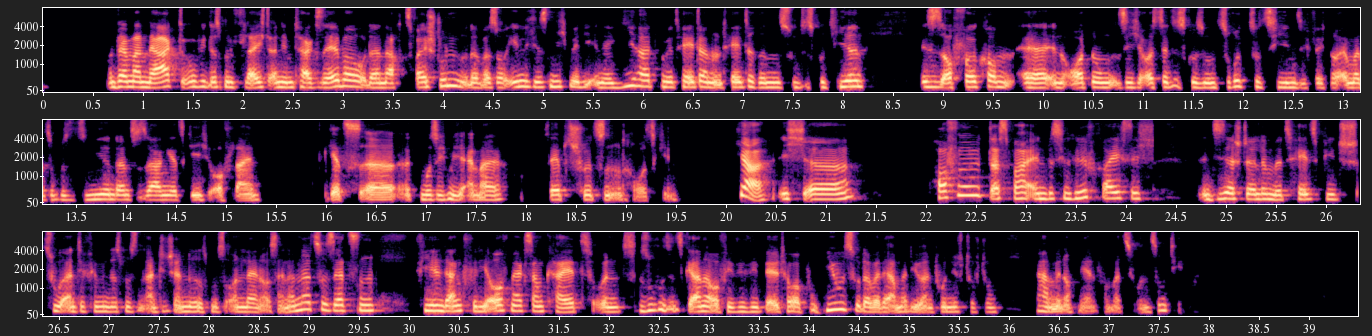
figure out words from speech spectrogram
Und wenn man merkt, irgendwie, dass man vielleicht an dem Tag selber oder nach zwei Stunden oder was auch ähnliches nicht mehr die Energie hat, mit Hatern und Haterinnen zu diskutieren, ist es auch vollkommen äh, in Ordnung, sich aus der Diskussion zurückzuziehen, sich vielleicht noch einmal zu positionieren, dann zu sagen, jetzt gehe ich offline. Jetzt äh, muss ich mich einmal selbst schützen und rausgehen. Ja, ich äh, hoffe, das war ein bisschen hilfreich, sich in dieser Stelle mit Hate Speech zu Antifeminismus und Antigenderismus online auseinanderzusetzen. Vielen Dank für die Aufmerksamkeit und besuchen Sie uns gerne auf www.belltower.news oder bei der Amadeo Antonio Stiftung. Da haben wir noch mehr Informationen zum Thema.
